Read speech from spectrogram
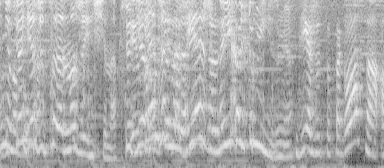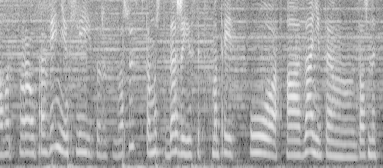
Не, ну, Все держится на женщинах. Все И держится на их альтруизме. Держится, согласна, а вот про управление с Лией тоже соглашусь, потому что даже если посмотреть по а, занятым должностям,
